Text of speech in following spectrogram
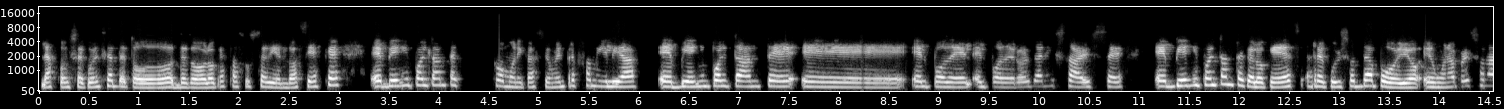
las consecuencias de todo, de todo lo que está sucediendo. Así es que es bien importante comunicación entre familias, es bien importante eh, el, poder, el poder organizarse, es bien importante que lo que es recursos de apoyo en una persona,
